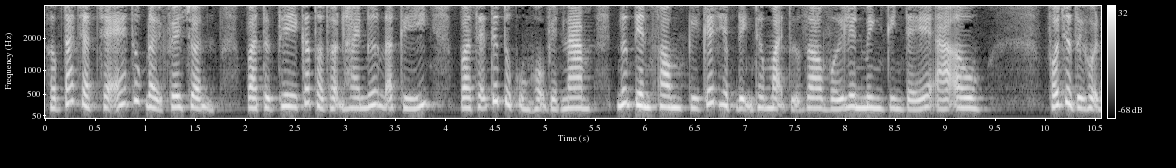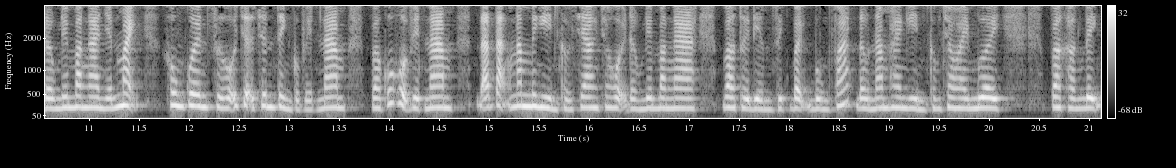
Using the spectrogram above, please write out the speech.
hợp tác chặt chẽ, thúc đẩy phê chuẩn và thực thi các thỏa thuận hai nước đã ký và sẽ tiếp tục ủng hộ Việt Nam, nước tiên phong ký kết hiệp định thương mại tự do với Liên minh Kinh tế Á-Âu. Phó Chủ tịch Hội đồng Liên bang Nga nhấn mạnh không quên sự hỗ trợ chân tình của Việt Nam và Quốc hội Việt Nam đã tặng 50.000 khẩu trang cho Hội đồng Liên bang Nga vào thời điểm dịch bệnh bùng phát đầu năm 2020 và khẳng định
